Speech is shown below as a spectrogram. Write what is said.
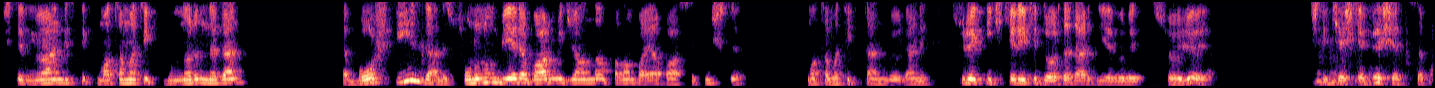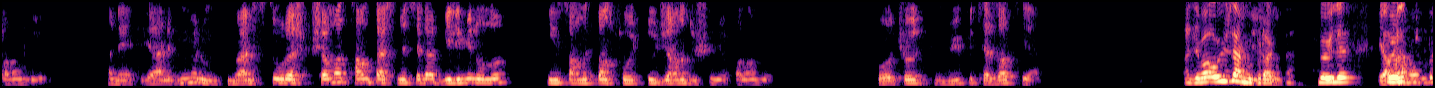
işte mühendislik, matematik bunların neden ya boş değil de hani sonunun bir yere varmayacağından falan bayağı bahsetmişti. Matematikten böyle hani sürekli iki kere iki dört eder diye böyle söylüyor ya. İşte Hı hı. keşke beş etse falan diyor. Hani yani bilmiyorum mühendislikle uğraşmış ama tam tersi mesela bilimin onu insanlıktan soyutlayacağını düşünüyor falan böyle. Bu çok büyük bir tezat yani. Acaba o yüzden mi bıraktı? Böyle ya böyle ben onda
